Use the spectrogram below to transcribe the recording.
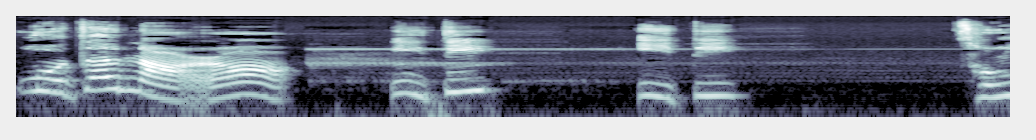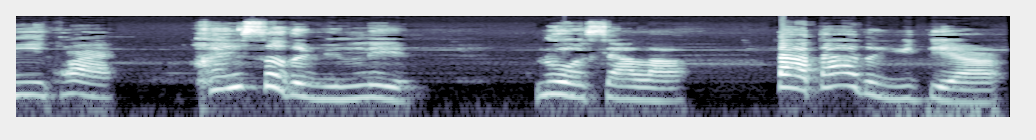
我在哪儿啊？一滴，一滴，从一块黑色的云里落下了大大的雨点儿。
